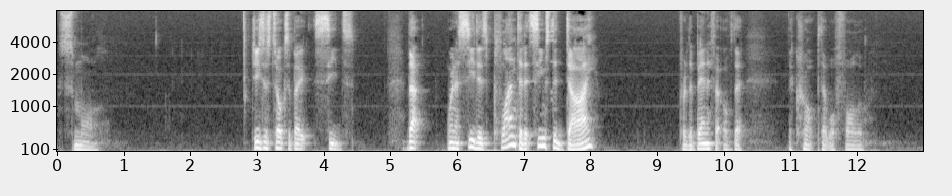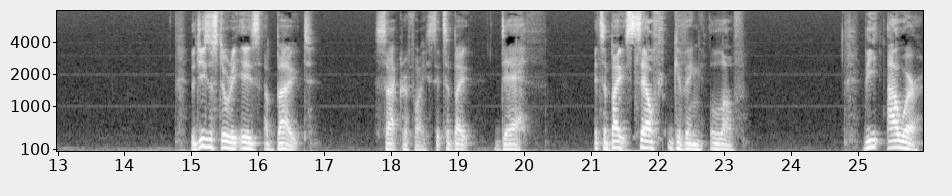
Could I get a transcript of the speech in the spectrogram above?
small. Jesus talks about seeds. That when a seed is planted, it seems to die for the benefit of the, the crop that will follow. The Jesus story is about sacrifice, it's about death, it's about self giving love. The hour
